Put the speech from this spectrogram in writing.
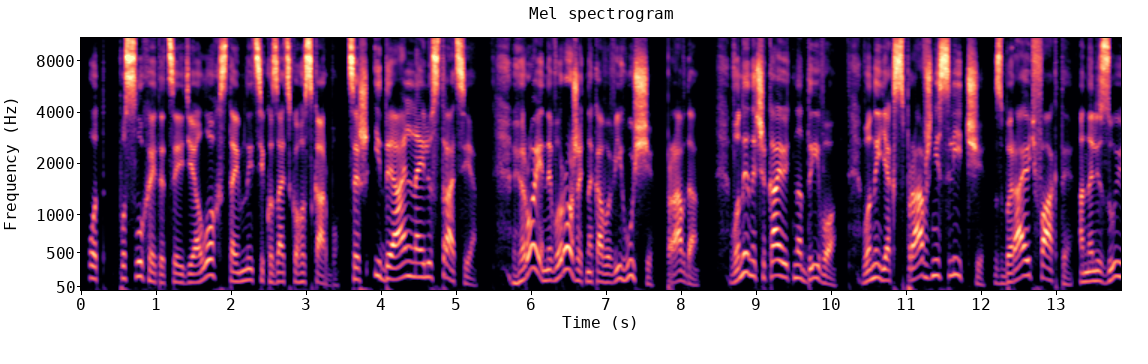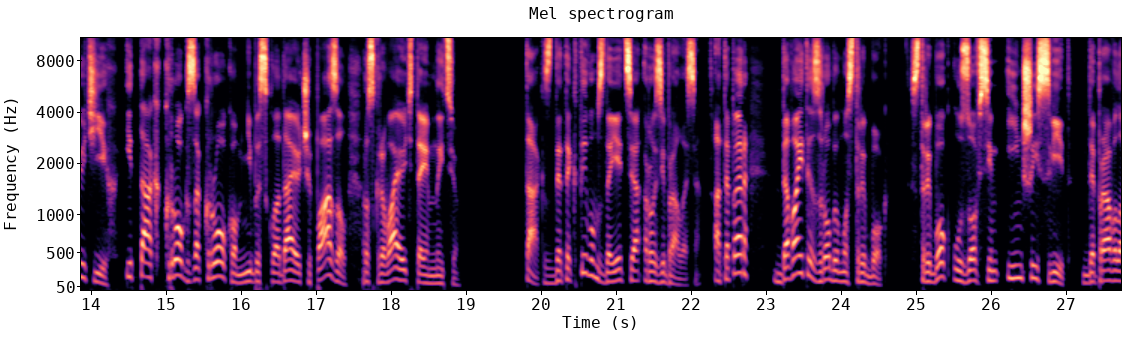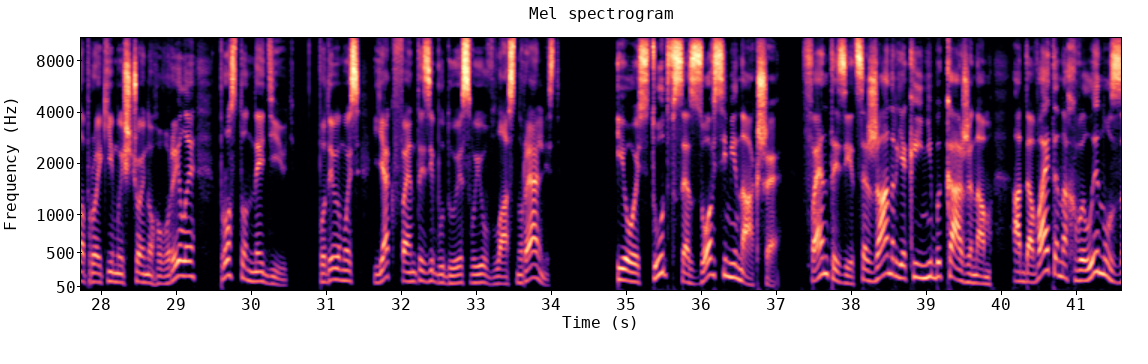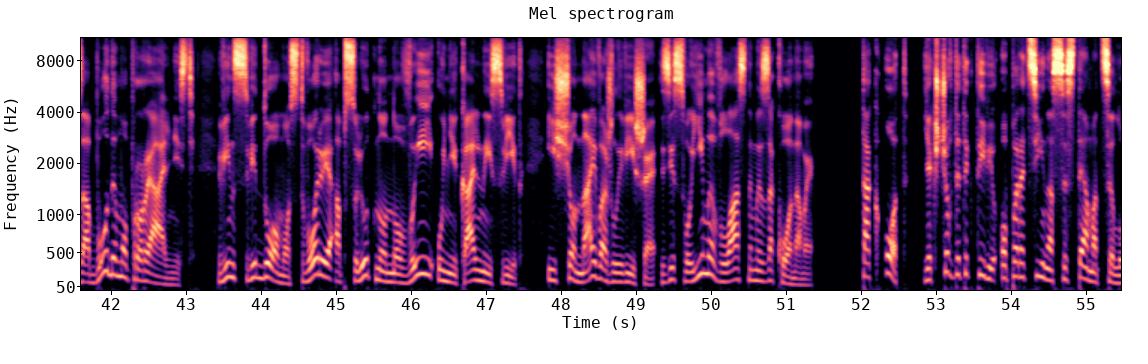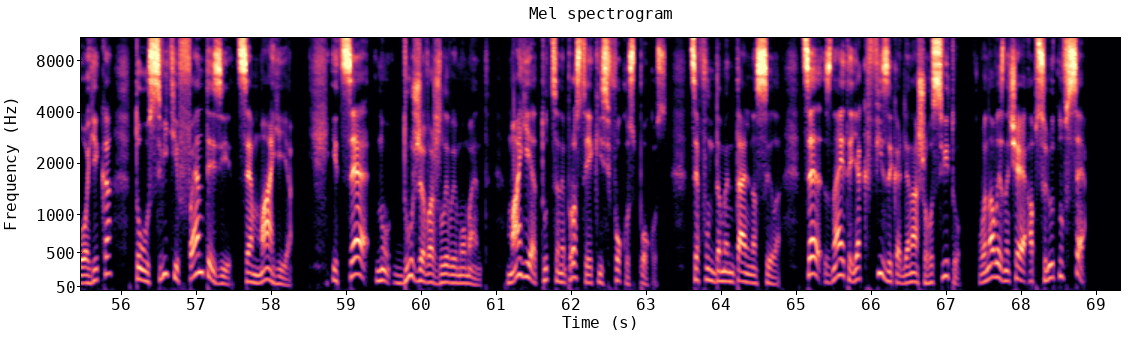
От послухайте цей діалог з таємниці козацького скарбу. Це ж ідеальна ілюстрація. Герої не ворожать на кавовій гущі, правда? Вони не чекають на диво. Вони, як справжні слідчі, збирають факти, аналізують їх і так, крок за кроком, ніби складаючи пазл, розкривають таємницю. Так, з детективом, здається, розібралися. А тепер давайте зробимо стрибок. Стрибок у зовсім інший світ, де правила, про які ми щойно говорили, просто не діють. Подивимось, як фентезі будує свою власну реальність. І ось тут все зовсім інакше. Фентезі це жанр, який ніби каже нам: а давайте на хвилину забудемо про реальність. Він свідомо створює абсолютно новий унікальний світ, і що найважливіше, зі своїми власними законами. Так от, якщо в детективі операційна система це логіка, то у світі фентезі це магія. І це ну, дуже важливий момент. Магія тут це не просто якийсь фокус-покус, це фундаментальна сила. Це, знаєте, як фізика для нашого світу. Вона визначає абсолютно все.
